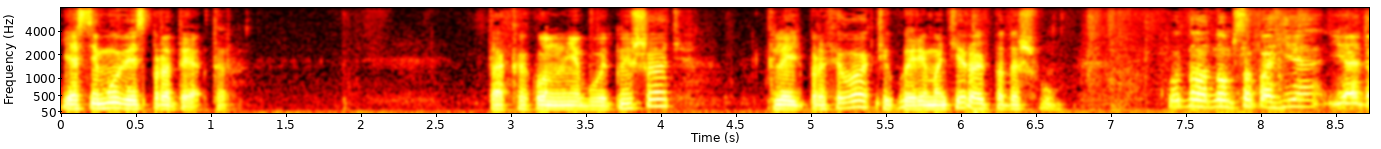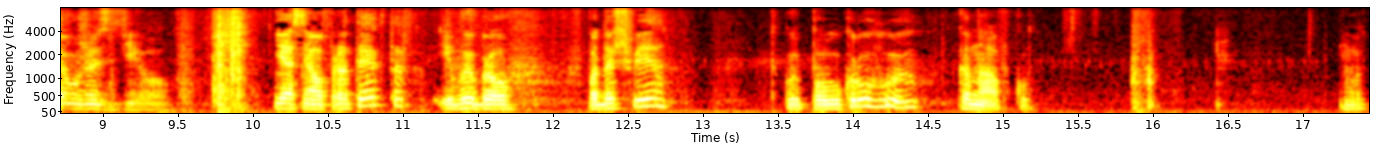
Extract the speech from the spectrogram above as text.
я сниму весь протектор. Так как он мне будет мешать, клеить профилактику и ремонтировать подошву. Вот на одном сапоге я это уже сделал. Я снял протектор и выбрал в подошве такую полукруглую канавку. Вот.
